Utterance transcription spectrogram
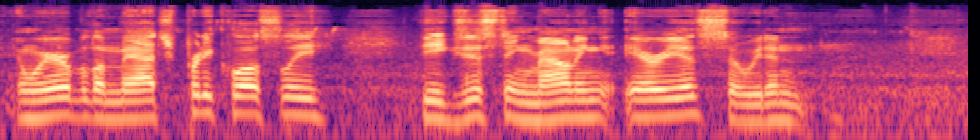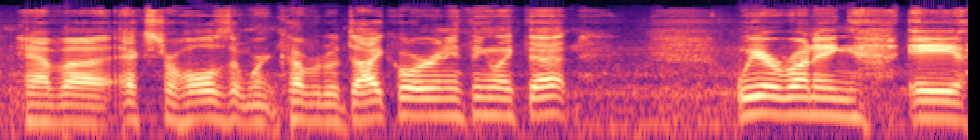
and we were able to match pretty closely the existing mounting areas, so we didn't have uh, extra holes that weren't covered with Dicor or anything like that. We are running a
